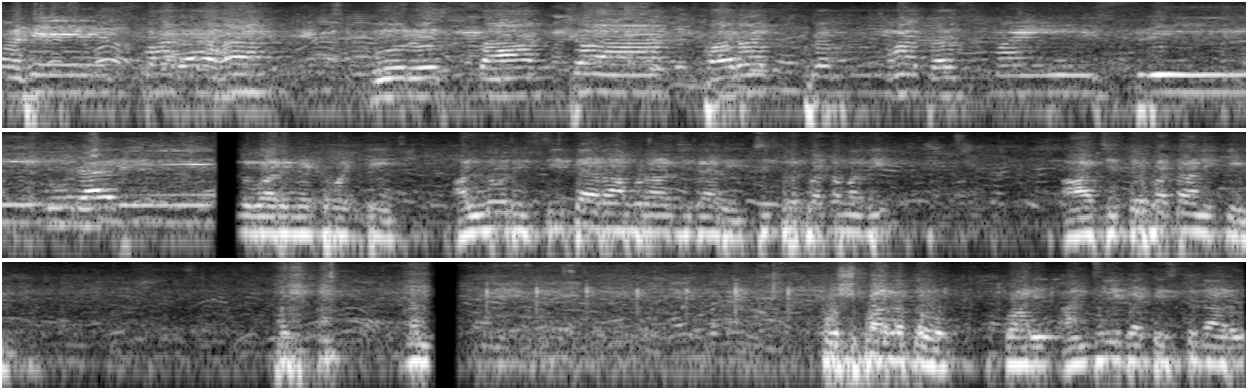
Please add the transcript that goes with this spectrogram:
महेश्वरः। గురుసాక్షాత్ పరబ్రహ్మ తస్మై శ్రీ గురవే. వారినటువంటి అల్లూరి సీతారామరాజు గారి చిత్రపటం అది. ఆ చిత్రపటానికి పుష్పాలతో వారి అంజలి ఘటిస్తున్నారు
